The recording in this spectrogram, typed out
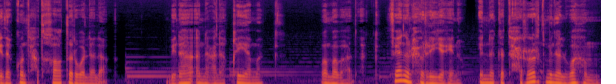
إذا كنت حتخاطر ولا لا بناء على قيمك ومبادئك. فين الحرية هنا؟ إنك تحررت من الوهم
